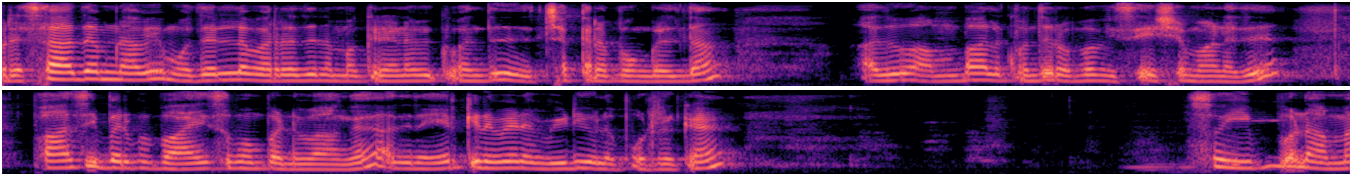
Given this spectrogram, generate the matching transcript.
பிரசாதம்னாவே முதல்ல வர்றது நமக்கு நினைவுக்கு வந்து சக்கரை பொங்கல் தான். அதுவும் அம்பாளுக்கு வந்து ரொம்ப விசேஷமானது. பாசிப்பருப்பு பாயசமும் பண்ணுவாங்க. அது நான் ஏற்கனவே நான் வீடியோவில் போட்டிருக்கேன். ஸோ இப்போ நாம்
